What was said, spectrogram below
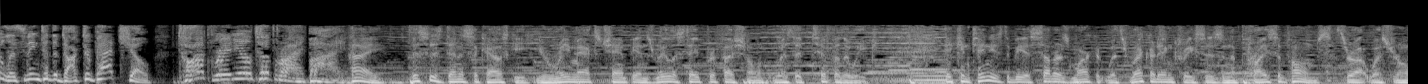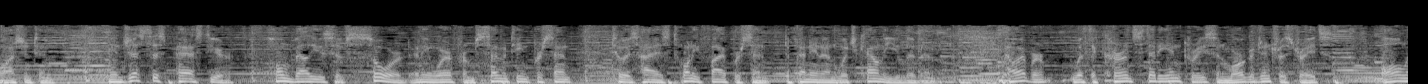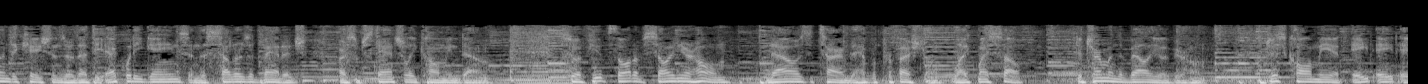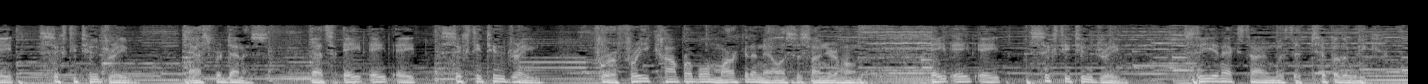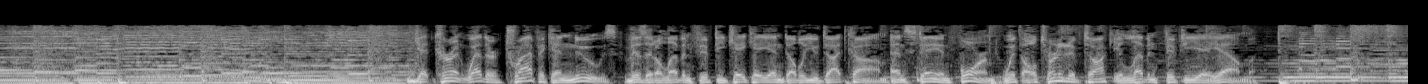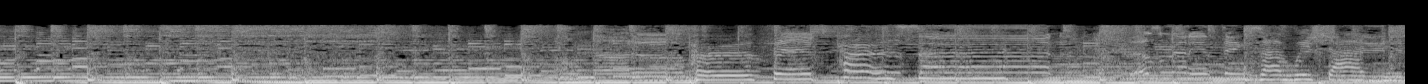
You're listening to the Dr. Pat Show. Talk radio to thrive by. Hi, this is Dennis Sikowski, your REMAX Champions real estate professional with the tip of the week. It continues to be a seller's market with record increases in the price of homes throughout Western Washington. In just this past year, home values have soared anywhere from 17% to as high as 25%, depending on which county you live in. However, with the current steady increase in mortgage interest rates, all indications are that the equity gains and the seller's advantage are substantially calming down. So if you've thought of selling your home, now is the time to have a professional like myself determine the value of your home. Just call me at 888-62-DREAM. Ask for Dennis. That's 888-62-DREAM for a free comparable market analysis on your home. 888-62-DREAM. See you next time with the tip of the week. Get current weather, traffic, and news. Visit 1150kknw.com and stay informed with Alternative Talk 1150 AM.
